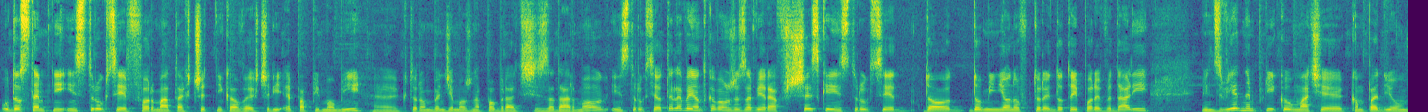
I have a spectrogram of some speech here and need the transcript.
udostępni instrukcję w formatach czytnikowych, czyli EPUB i MOBI, e, którą będzie można pobrać za darmo. Instrukcję o tyle wyjątkową, że zawiera wszystkie instrukcje do Dominionów, które do tej pory wydali. Więc w jednym pliku macie kompendium,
